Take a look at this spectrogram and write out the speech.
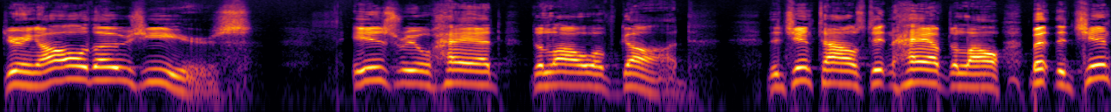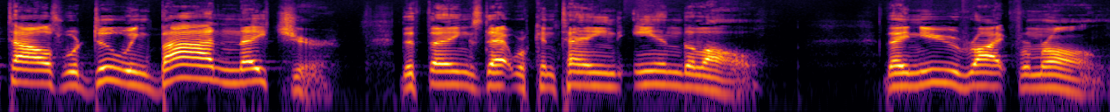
during all those years, Israel had the law of God. The Gentiles didn't have the law, but the Gentiles were doing by nature the things that were contained in the law. They knew right from wrong.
